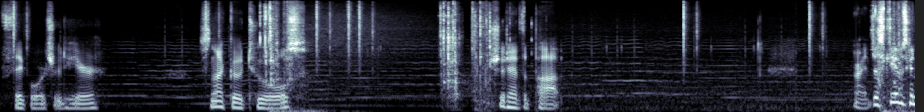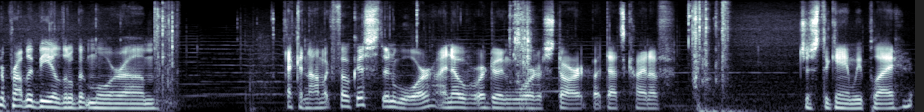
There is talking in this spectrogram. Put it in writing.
Fig orchard here. Let's not go tools. Should have the pop. Alright, this game is going to probably be a little bit more um, economic focused than war. I know we're doing war to start, but that's kind of just the game we play.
